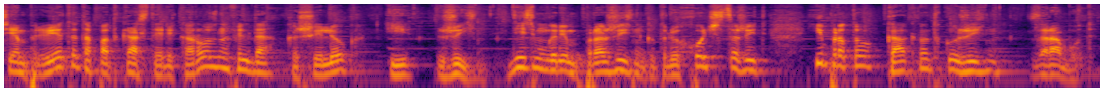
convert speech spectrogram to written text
Всем привет, это подкаст Эрика Розенфельда «Кошелек и жизнь». Здесь мы говорим про жизнь, которую хочется жить, и про то, как на такую жизнь заработать.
